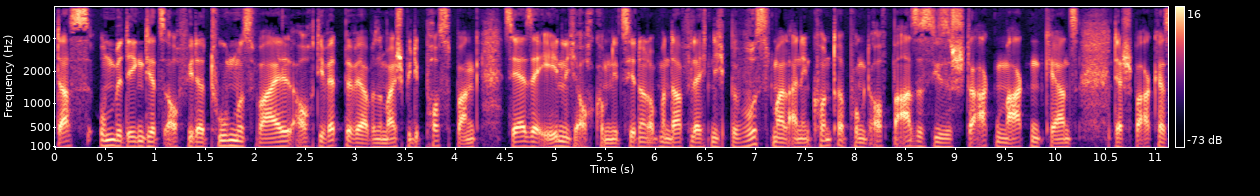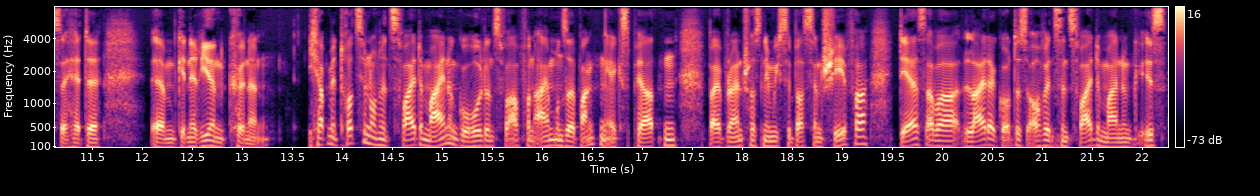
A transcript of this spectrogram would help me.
das unbedingt jetzt auch wieder tun muss, weil auch die Wettbewerber, zum Beispiel die Postbank, sehr, sehr ähnlich auch kommunizieren und ob man da vielleicht nicht bewusst mal einen Kontrapunkt auf Basis dieses starken Markenkerns der Sparkasse hätte ähm, generieren können. Ich habe mir trotzdem noch eine zweite Meinung geholt und zwar von einem unserer Bankenexperten bei Brandtrust, nämlich Sebastian Schäfer. Der ist aber leider Gottes, auch wenn es eine zweite Meinung ist,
